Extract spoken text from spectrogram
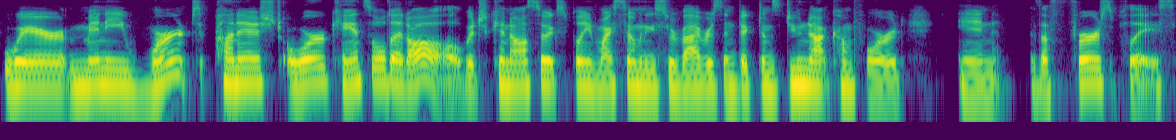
where many weren't punished or canceled at all, which can also explain why so many survivors and victims do not come forward in the first place.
